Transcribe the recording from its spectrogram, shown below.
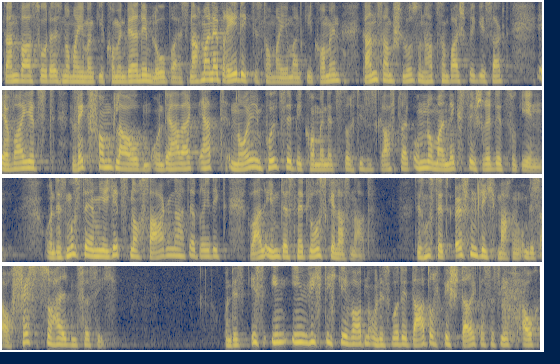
dann war es so, da ist nochmal jemand gekommen während dem Lobpreis. Nach meiner Predigt ist nochmal jemand gekommen, ganz am Schluss und hat zum Beispiel gesagt, er war jetzt weg vom Glauben und er, er hat neue Impulse bekommen jetzt durch dieses Kraftwerk, um nochmal nächste Schritte zu gehen. Und das musste er mir jetzt noch sagen nach der Predigt, weil ihm das nicht losgelassen hat. Das musste er jetzt öffentlich machen, um das auch festzuhalten für sich. Und es ist in ihm wichtig geworden und es wurde dadurch bestärkt, dass er es jetzt auch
